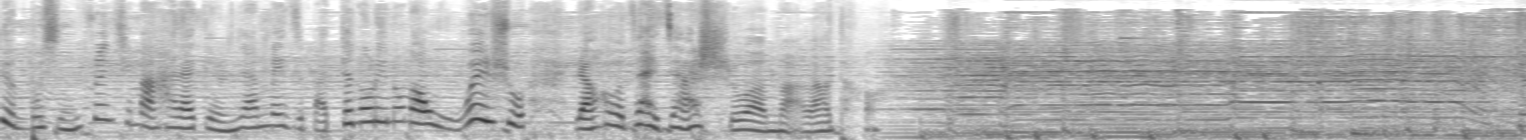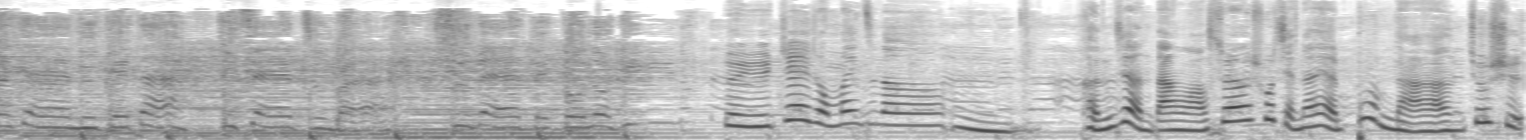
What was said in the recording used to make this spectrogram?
决不行，最起码还得给人家妹子把战斗力弄到五位数，然后再加十碗麻辣烫。对于这种妹子呢，嗯，很简单了。虽然说简单也不难，就是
